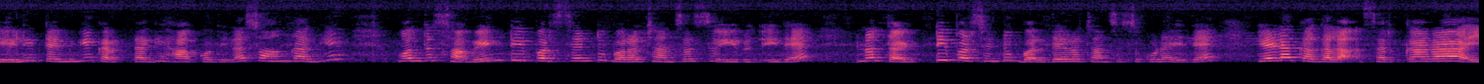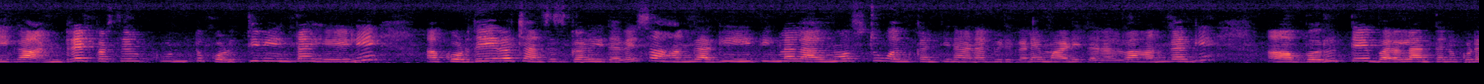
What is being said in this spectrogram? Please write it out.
ಹೇಳಿದ ಟೈಮಿಗೆ ಕರೆಕ್ಟಾಗಿ ಹಾಕೋದಿಲ್ಲ. ಸೊ ಹಂಗಾಗಿ ಒಂದು ಸೆವೆಂಟಿ ಪರ್ಸೆಂಟು ಬರೋ ಚಾನ್ಸಸ್ ಇರು ಇದೆ. ಇನ್ನೊಂದು ತರ್ಟಿ ಪರ್ಸೆಂಟು ಬರದೇ ಇರೋ ಚಾನ್ಸಸ್ಸು ಕೂಡ ಇದೆ. ಹೇಳೋಕ್ಕಾಗಲ್ಲ. ಸರ್ಕಾರ ಈಗ ಹಂಡ್ರೆಡ್ ಪರ್ಸೆಂಟ್ ಕುಂಟು ಕೊಡ್ತೀವಿ ಅಂತ ಹೇಳಿ ಕೊಡದೇ ಇರೋ ಚಾನ್ಸಸ್ಗಳು ಇದ್ದಾವೆ ಸೊ ಹಾಗಾಗಿ ಈ ತಿಂಗಳಲ್ಲಿ ಆಲ್ಮೋಸ್ಟ್ ಒಂದು ಕಂತಿನ ಹಣ ಬಿಡುಗಡೆ ಮಾಡಿದಾರಲ್ವ? ಹಾಗಾಗಿ ಬರುತ್ತೆ, ಬರಲ್ಲ ಅಂತಲೂ ಕೂಡ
